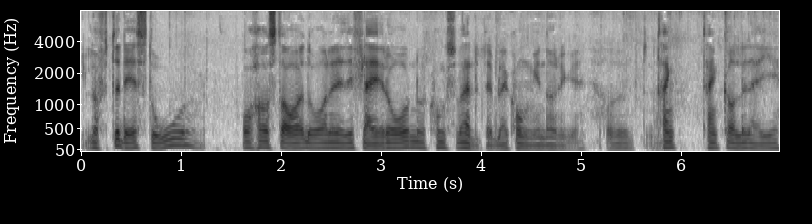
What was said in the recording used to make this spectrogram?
løftet, det sto og har stått allerede i flere år når kong Sverre ble konge i Norge. Og tenk, tenk alle de,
